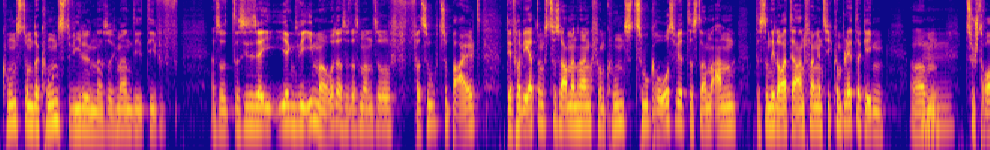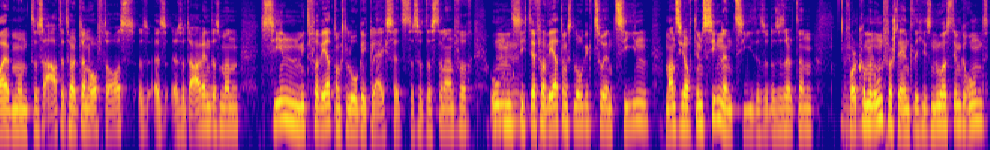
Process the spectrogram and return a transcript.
Kunst um der Kunst willen. Also ich meine, die, die also das ist es ja irgendwie immer, oder? Also dass man so versucht, sobald der Verwertungszusammenhang von Kunst zu groß wird, dass dann an, dass dann die Leute anfangen, sich komplett dagegen ähm, mhm. zu sträuben. Und das artet halt dann oft aus, also, also, also, darin, dass man Sinn mit Verwertungslogik gleichsetzt. Also dass dann einfach, um mhm. sich der Verwertungslogik zu entziehen, man sich auch dem Sinn entzieht. Also dass es halt dann mhm. vollkommen unverständlich ist, nur aus dem Grund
